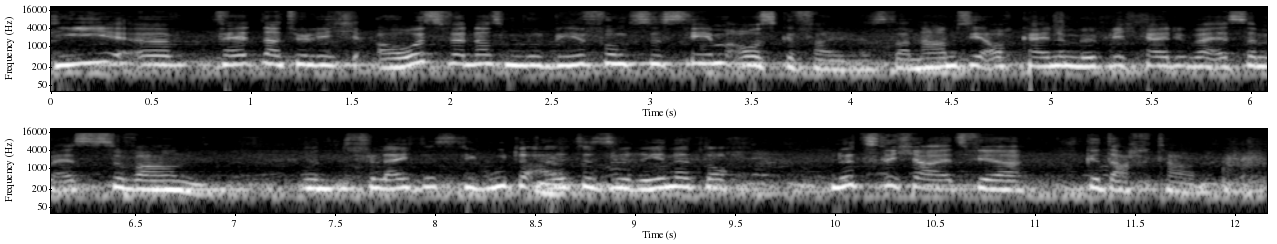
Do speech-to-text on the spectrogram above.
Die äh, fällt natürlich aus, wenn das Mobilfunksystem ausgefallen ist. Dann haben sie auch keine Möglichkeit, über SMS zu warnen. Und vielleicht ist die gute alte Sirene doch nützlicher, als wir gedacht haben.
